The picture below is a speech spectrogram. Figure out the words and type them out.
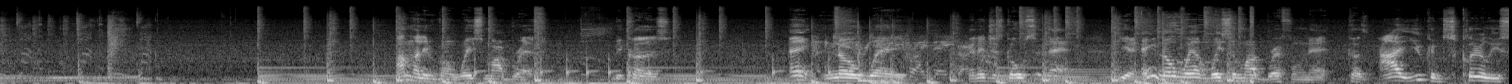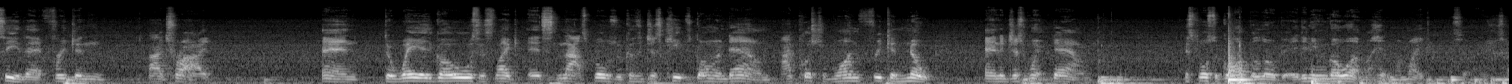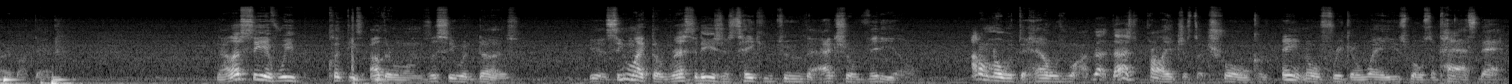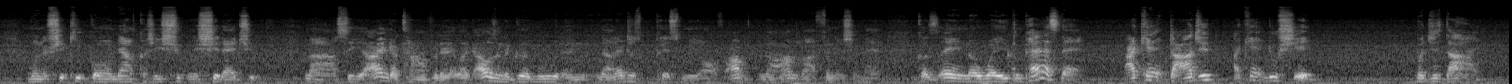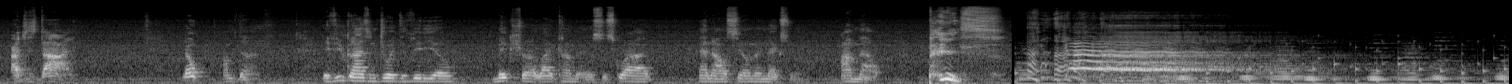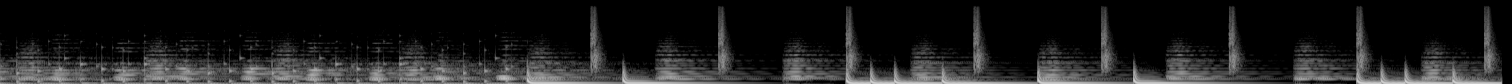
I'm not even gonna waste my breath because ain't no way. And it just goes to that. Yeah, ain't no way I'm wasting my breath on that because I you can clearly see that freaking I tried, and the way it goes, it's like it's not supposed to because it just keeps going down. I pushed one freaking note, and it just went down. It's supposed to go up a little bit. It didn't even go up. I hit my mic. Sorry, sorry about that. Now let's see if we click these other ones. Let's see what it does. Yeah, it seemed like the rest of these just take you to the actual video. I don't know what the hell was wrong. That, that's probably just a troll, because ain't no freaking way you're supposed to pass that when the shit keep going down because she's shooting the shit at you. Nah, see, I ain't got time for that. Like, I was in a good mood, and nah, that just pissed me off. I'm, nah, I'm not finishing that, because there ain't no way you can pass that. I can't dodge it. I can't do shit. But just die. I just die. Nope, I'm done. If you guys enjoyed the video, make sure to like, comment, and subscribe. And I'll see you on the next one. I'm out. Peace.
